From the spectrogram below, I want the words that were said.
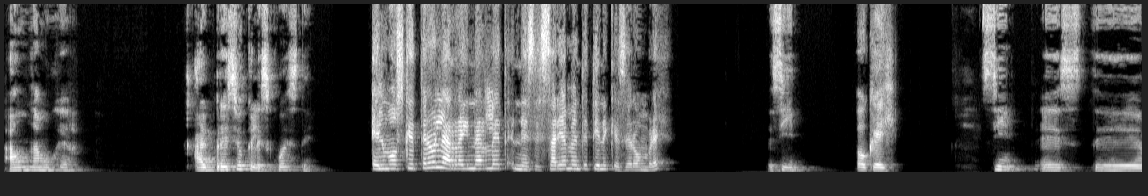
a una mujer al precio que les cueste. ¿El mosquetero de la reina Arlet necesariamente tiene que ser hombre? Sí. Ok. Sí, este,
